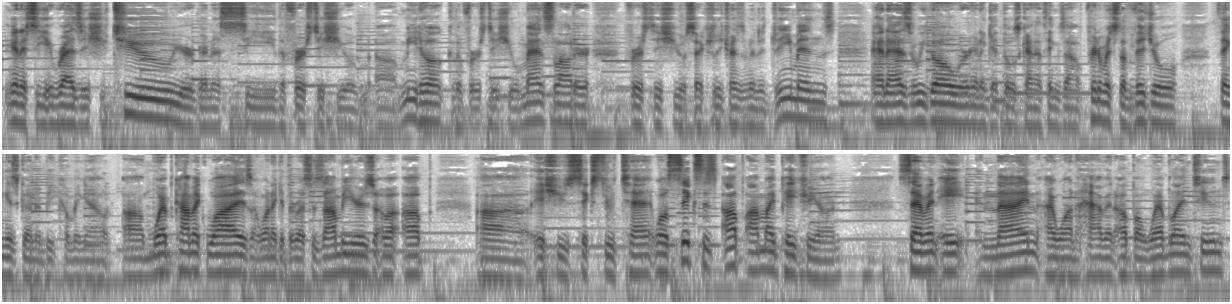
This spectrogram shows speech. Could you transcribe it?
you're going to see Res issue 2, you're going to see the first issue of uh, Meat Hook, the first issue of Manslaughter, first issue of Sexually Transmitted Demons, and as we go, we're going to get those kind of things out. Pretty much the visual thing is going to be coming out. Um, webcomic wise, I want to get the rest of Zombie Years uh, up, uh, issues 6 through 10. Well, 6 is up on my Patreon. 7, 8, and 9, I want to have it up on Webline Tunes.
